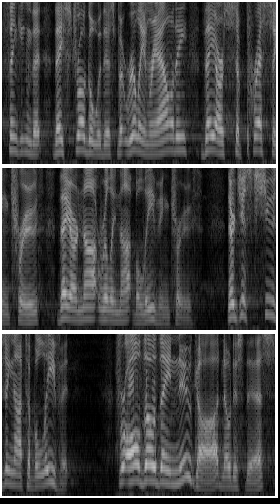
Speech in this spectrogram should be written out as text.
thinking that they struggle with this, but really, in reality, they are suppressing truth. They are not really not believing truth. They're just choosing not to believe it. For although they knew God, notice this,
